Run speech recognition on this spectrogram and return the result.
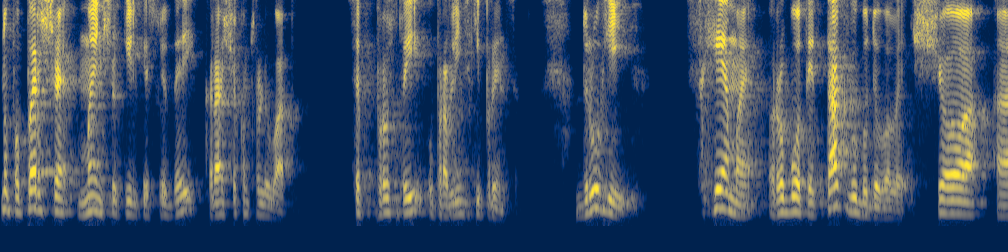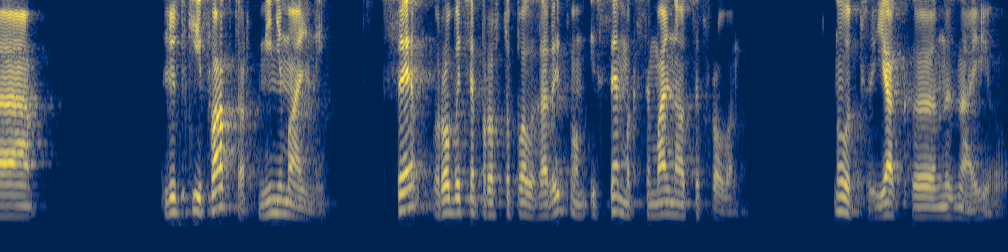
Ну, по-перше, меншу кількість людей краще контролювати. Це простий управлінський принцип. Другий схеми роботи так вибудували, що е, людський фактор мінімальний. Все робиться просто по алгоритмам і все максимально оцифровано. Ну, от як е, не знаю,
